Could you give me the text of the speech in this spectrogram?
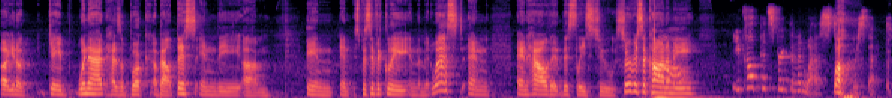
Uh, you know, Gabe Winant has a book about this in the um, in in specifically in the Midwest and and how that this leads to service economy. you call Pittsburgh the Midwest. Well- respect.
